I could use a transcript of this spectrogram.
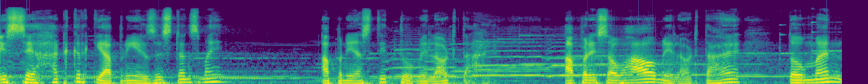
इससे हट करके अपनी एग्जिस्टेंस में अपने अस्तित्व में लौटता है, अपने स्वभाव में लौटता है तो मन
